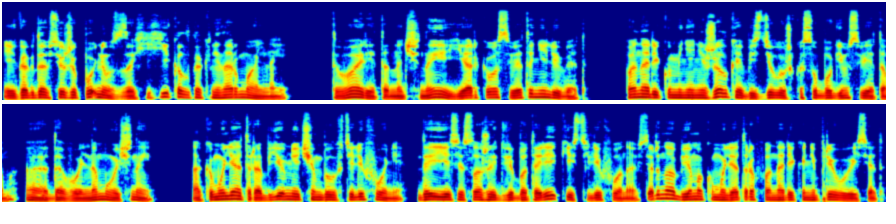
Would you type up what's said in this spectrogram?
и когда все же понял, захихикал как ненормальный. Твари-то ночные яркого света не любят. Фонарик у меня не жалкая безделушка с убогим светом, а довольно мощный. Аккумулятор объемнее, чем был в телефоне, да и если сложить две батарейки из телефона, все равно объем аккумулятора фонарика не превысит.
